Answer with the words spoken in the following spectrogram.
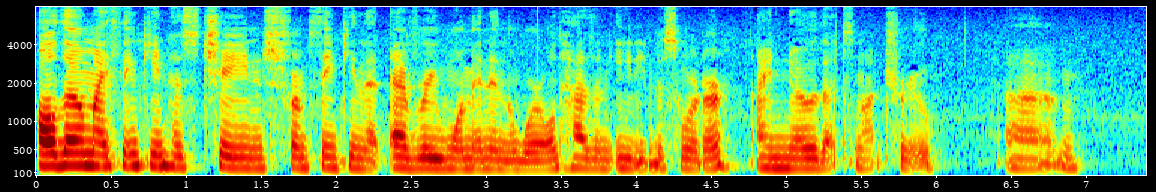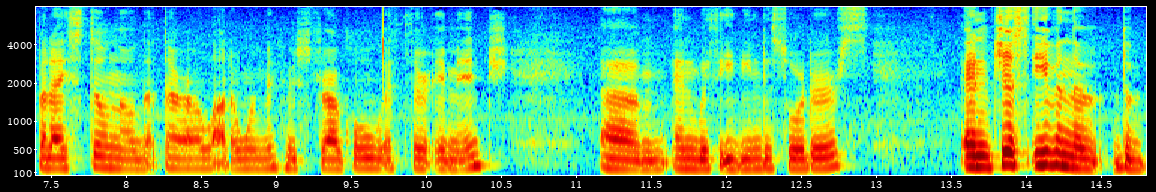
although my thinking has changed from thinking that every woman in the world has an eating disorder, I know that's not true. Um, but I still know that there are a lot of women who struggle with their image um, and with eating disorders. And just even the, the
